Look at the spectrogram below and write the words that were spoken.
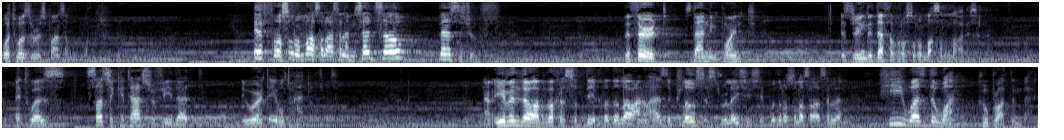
What was the response of Abu Bakr? If Rasulullah said so, then it's the truth. The third standing point is during the death of Rasulullah ﷺ. It was such a catastrophe that they weren't able to handle it. Now, even though Abu Bakr as-Siddiq radiallahu anhu has the closest relationship with Rasulullah sallallahu alaihi wasallam, he was the one who brought them back.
